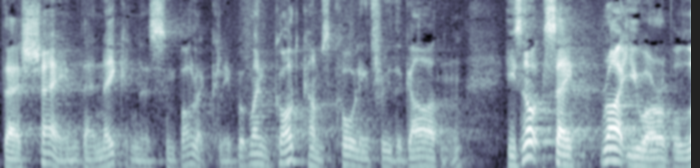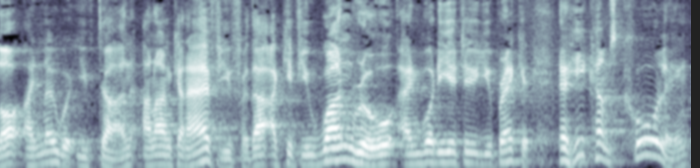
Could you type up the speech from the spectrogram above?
their shame, their nakedness symbolically. But when God comes calling through the garden, He's not saying, Right, you horrible lot, I know what you've done, and I'm going to have you for that. I give you one rule, and what do you do? You break it. No, he comes calling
